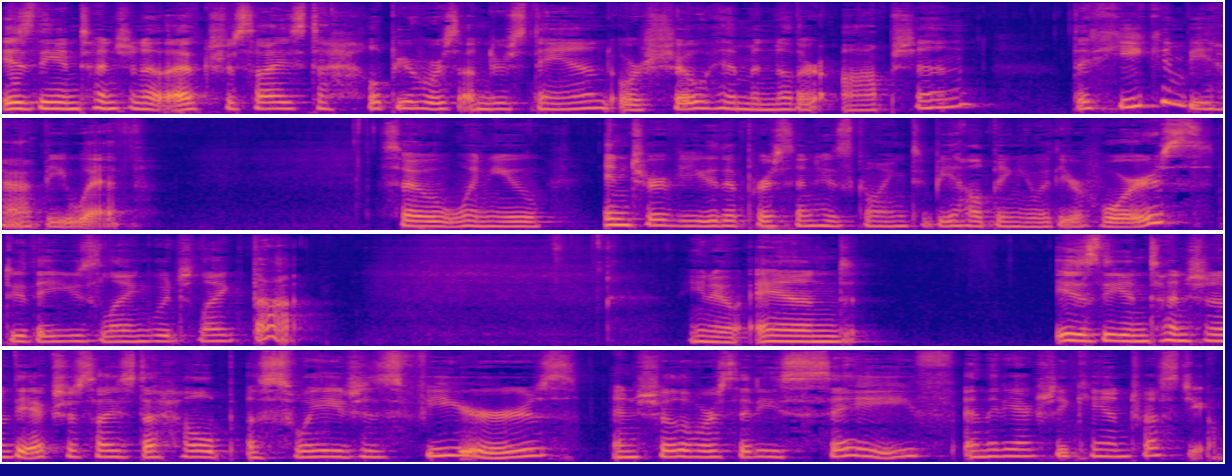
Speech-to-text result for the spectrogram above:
Is the intention of exercise to help your horse understand or show him another option that he can be happy with? So when you interview the person who's going to be helping you with your horse, do they use language like that? You know, and is the intention of the exercise to help assuage his fears and show the horse that he's safe and that he actually can trust you.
